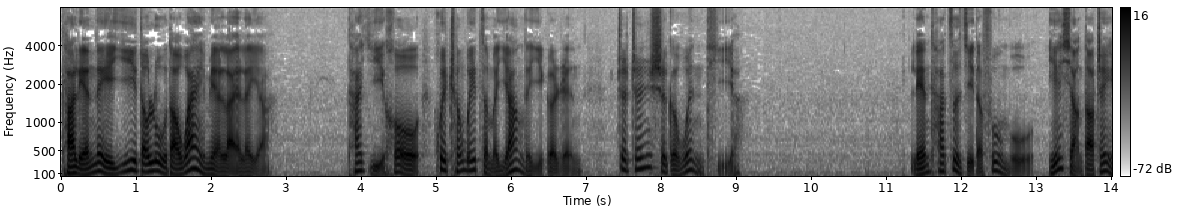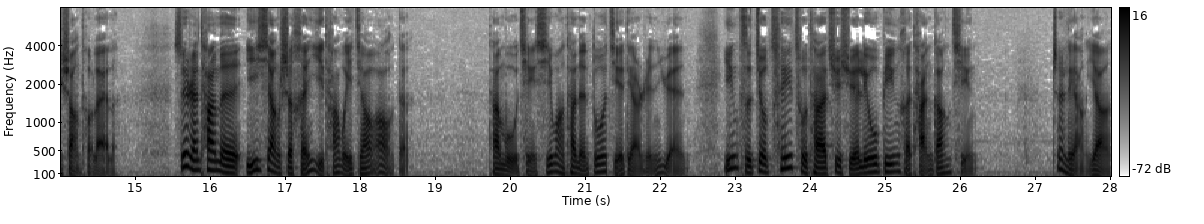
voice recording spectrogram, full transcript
他连内衣都露到外面来了呀。他以后会成为怎么样的一个人？这真是个问题呀。连他自己的父母也想到这上头来了。虽然他们一向是很以他为骄傲的，他母亲希望他能多结点人缘，因此就催促他去学溜冰和弹钢琴。这两样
